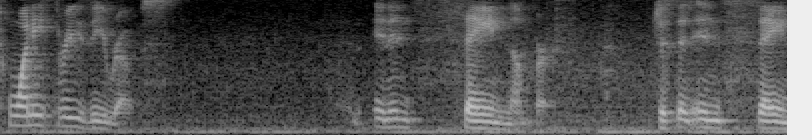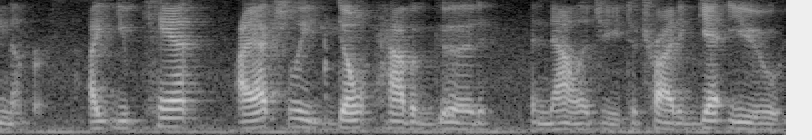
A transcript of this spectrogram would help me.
23 zeros. An insane number. Just an insane number. I, you can't, I actually don't have a good analogy to try to get you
